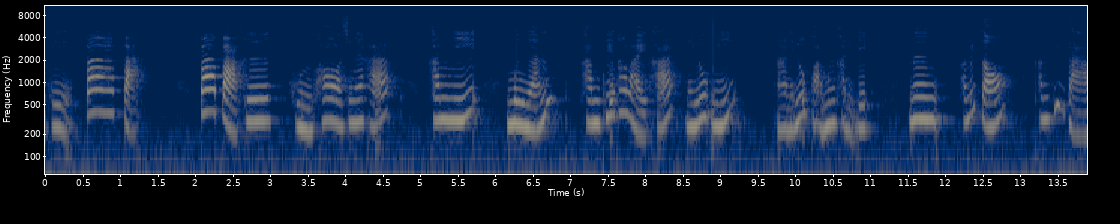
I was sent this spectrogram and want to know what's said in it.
เคป้าป่าป้าป่าคือคุณพ่อใช่ไหมคะคำนี้เหมือนคำที่เท่าไหร่คะในรูปนี้ในรูปขวามือค่ะเด็กๆหนึ่งคำที่สองคำที่สาม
